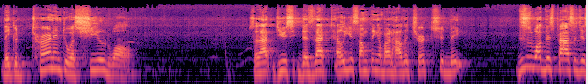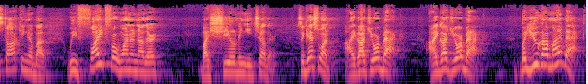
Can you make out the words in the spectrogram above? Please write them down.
they could turn into a shield wall. So that do you, does that tell you something about how the church should be? This is what this passage is talking about. We fight for one another by shielding each other. So, guess what? I got your back. I got your back. But you got my back.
